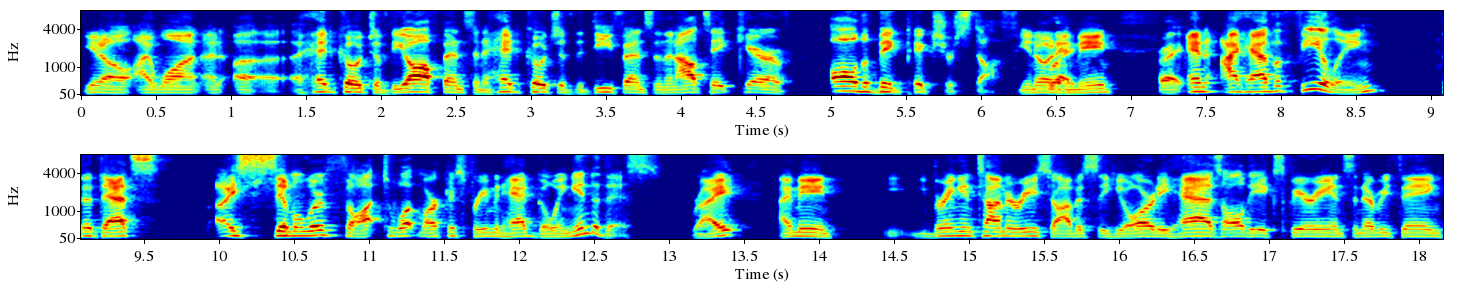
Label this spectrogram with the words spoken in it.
You know, I want a, a, a, head coach of the offense and a head coach of the defense, and then I'll take care of all the big picture stuff. You know what right. I mean? Right. And I have a feeling that that's a similar thought to what Marcus Freeman had going into this, right? I mean, you bring in Tommy Rees, obviously he already has all the experience and everything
